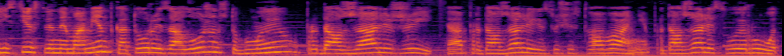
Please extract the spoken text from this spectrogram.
естественный момент, который заложен, чтобы мы продолжали жить, да, продолжали существование, продолжали свой род.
